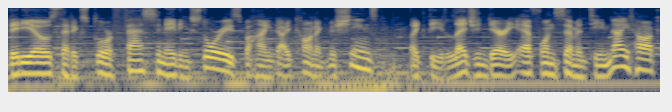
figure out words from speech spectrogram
Videos that explore fascinating stories behind iconic machines like the legendary F 117 Nighthawk,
